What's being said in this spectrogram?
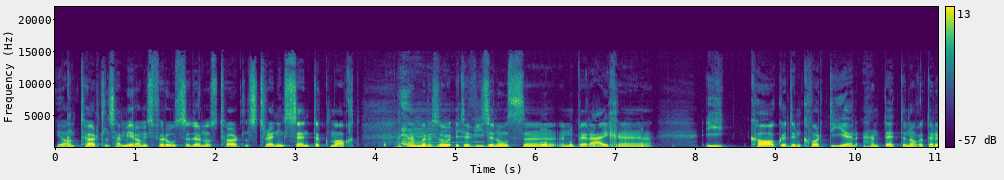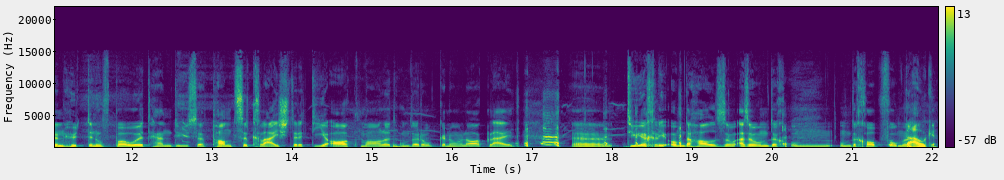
Ja, und Turtles haben wir am Verrussen dann noch das Turtles Training Center gemacht. Haben wir so in der Wiese äh, einen Bereich äh, gehabt im Quartier, haben dort nachher eine Hütte aufgebaut, haben uns Panzer gekleistert, die angemalt, um den Rücken angelegt, äh, Tüchli um den Hals, also um den, um, um den Kopf um. Um die Augen.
